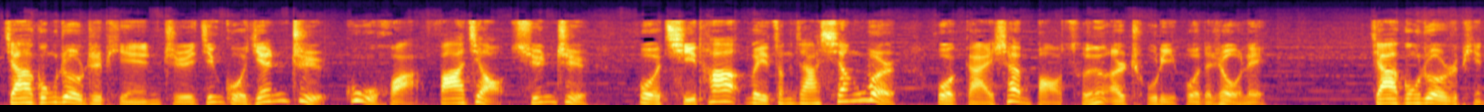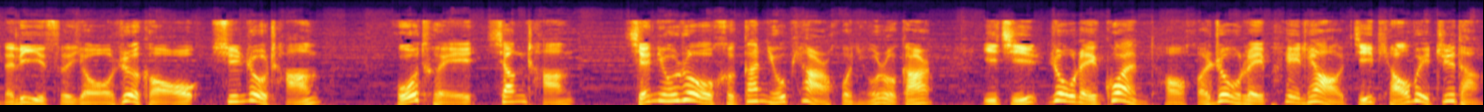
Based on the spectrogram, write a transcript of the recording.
加工肉制品指经过腌制、固化、发酵、熏制或其他为增加香味儿或改善保存而处理过的肉类。加工肉制品的例子有热狗、熏肉肠、火腿、香肠、咸牛肉和干牛片或牛肉干。以及肉类罐头和肉类配料及调味汁等。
